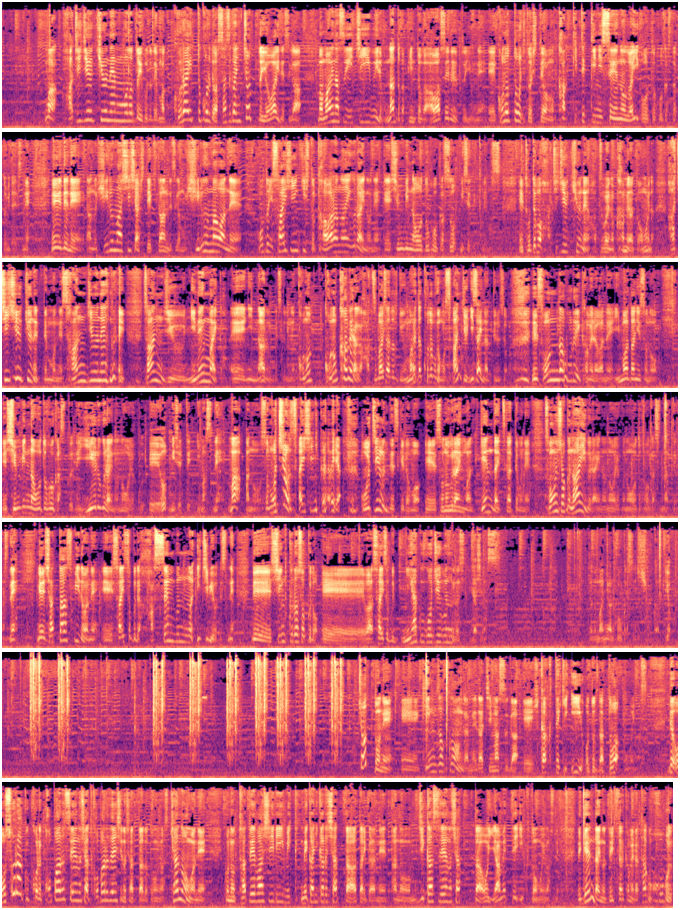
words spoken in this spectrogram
まあ、89年ものということで、まあ、暗いところではさすがにちょっと弱いですが、まあ、マイナス 1EV でもなんとかピントが合わせれるというね、えー、この当時としてはもう画期的に性能がいいオートフォーカスだったみたいですね。えー、でね、あの、昼間試写してきたんですが、もう昼間はね、本当に最新機種と変わらないぐらいのね、えー、俊敏なオートフォーカスを見せてくれます。え、とても89年発売のカメラとは思えない。89年ってもうね、30年ぐらい、32年前か、え、になるんですけどね、この、このカメラが発売された時に生まれた子供がもう32歳になってるんですよ。え、そんな古いカメラがね、未だにその、え、俊敏なオートフォーカスとね、言えるぐらいの能力、え、を見せていますね。まあ、あの、そ、もちろん 最新に比べりゃ落ちるんですけども、え、そのぐらいの、まあ、現代使ってもね、遜色ないぐらいの能力のオートフォーカスになってますね。えシャッタースピードはね、え、最速で8000分の1秒ですね。で、シンクロ速度、えー、は最速250分の1いたします。ちょっとマニュアルフォーカスにしようかよ。ちょっとね、えー、金属音が目立ちますが、えー、比較的いい音だとは思います。で、おそらくこれコパル製のシャッター、コパル電子のシャッターだと思います。キャノンはね、この縦走りメカニカルシャッターあたりからね、あの、自家製のシャッターをやめていくと思いますね。で、現代のデジタルカメラ多分ほぼ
